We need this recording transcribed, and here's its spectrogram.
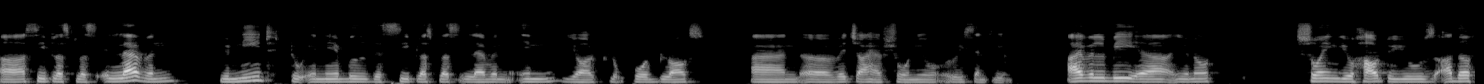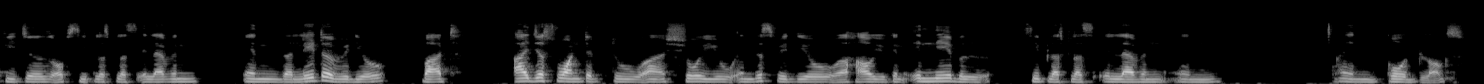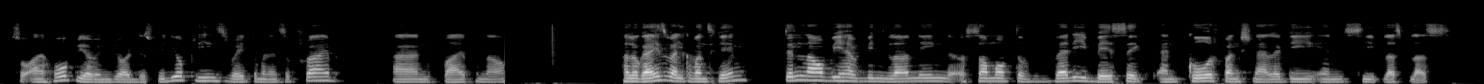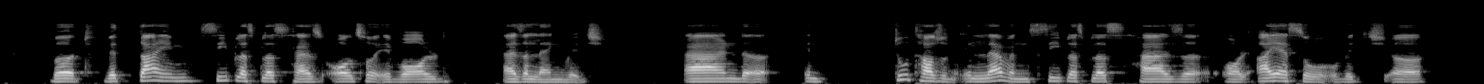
uh, C++11 you need to enable this C++11 in your code blocks and uh, which I have shown you recently. I will be uh, you know showing you how to use other features of C++11 in the later video but I just wanted to uh, show you in this video uh, how you can enable C++11 in in code blocks. So I hope you have enjoyed this video. Please rate comment and subscribe. And bye for now. Hello guys. Welcome once again. Till now we have been learning some of the very basic and core functionality in C++ but with time C++ has also evolved as a language. And uh, in 2011 C++ has uh, or ISO which uh,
